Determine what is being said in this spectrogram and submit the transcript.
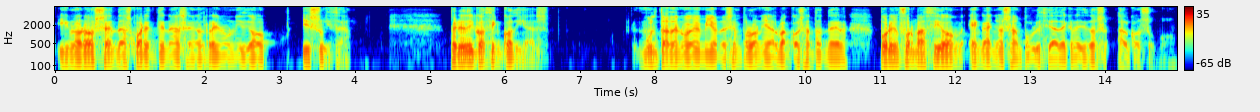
ignoró sendas cuarentenas en el Reino Unido y Suiza. Periódico Cinco Días. Multa de 9 millones en Polonia al Banco Santander por información engañosa en publicidad de créditos al consumo.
